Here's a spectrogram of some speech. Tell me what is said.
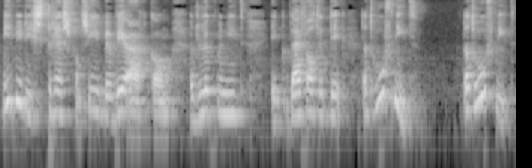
Niet meer die stress van zie ik ben weer aangekomen, het lukt me niet, ik blijf altijd dik. Dat hoeft niet. Dat hoeft niet.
